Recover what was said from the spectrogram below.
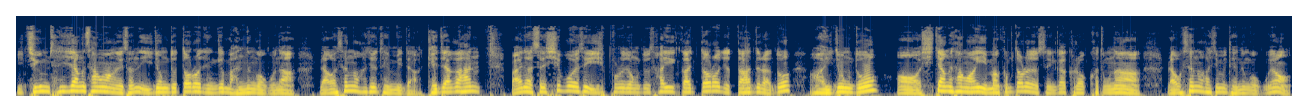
이 지금 시장 상황에서는 이 정도 떨어지는 게 맞는 거구나, 라고 생각하셔도 됩니다. 계좌가 한 마이너스 15에서 20% 정도 사이까지 떨어졌다 하더라도, 아, 이 정도, 어, 시장 상황이 이만큼 떨어졌으니까 그렇구나, 라고 생각하시면 되는 거고요.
